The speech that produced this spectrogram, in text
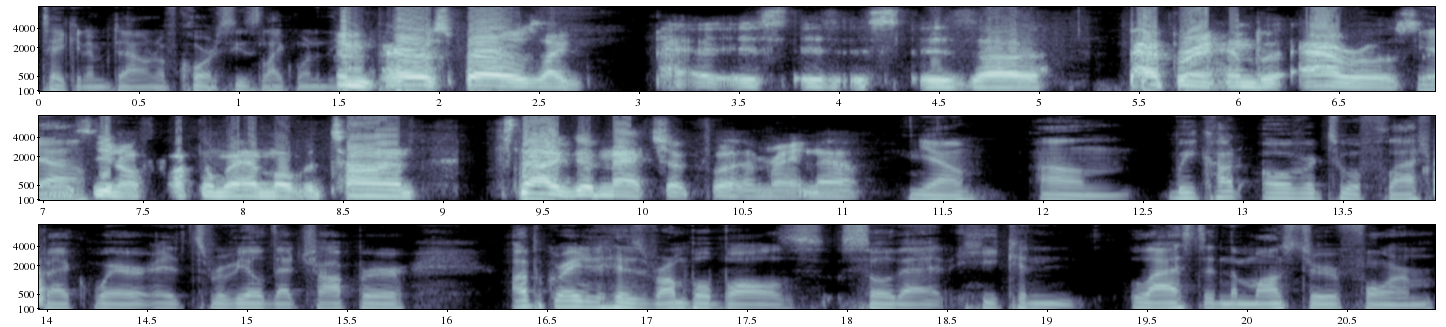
taking him down. Of course, he's like one of the And Perospero's like is is is is uh peppering him with arrows. and Yeah. is, you know, fucking with him over time. It's not a good matchup for him right now. Yeah. Um, we cut over to a flashback where it's revealed that Chopper upgraded his rumble balls so that he can last in the monster form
